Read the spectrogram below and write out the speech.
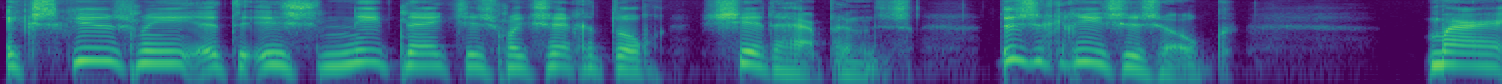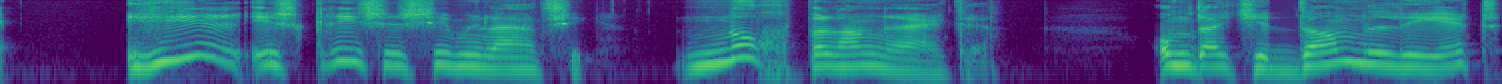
Excuse me, het is niet netjes, maar ik zeg het toch: shit happens. Dus een crisis ook. Maar hier is crisissimulatie nog belangrijker, omdat je dan leert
